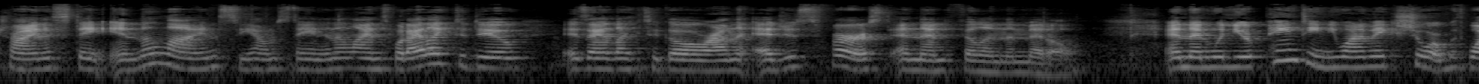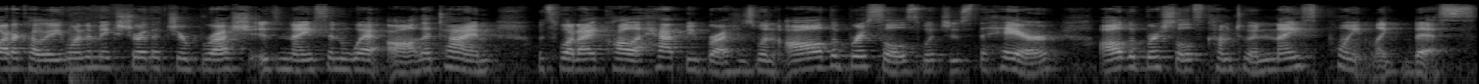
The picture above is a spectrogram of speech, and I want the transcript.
trying to stay in the lines. See how I'm staying in the lines? What I like to do is I like to go around the edges first and then fill in the middle. And then when you're painting, you want to make sure, with watercolor, you want to make sure that your brush is nice and wet all the time. It's what I call a happy brush, is when all the bristles, which is the hair, all the bristles come to a nice point like this.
